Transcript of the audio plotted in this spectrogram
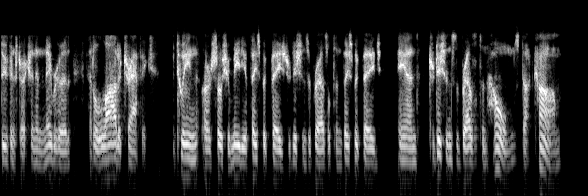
do construction in the neighborhood. Had a lot of traffic between our social media Facebook page, Traditions of Braselton Facebook page, and traditionsofbraseltonhomes.com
